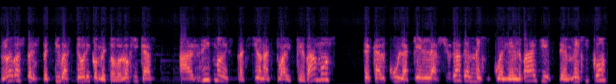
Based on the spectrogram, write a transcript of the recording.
nuevas perspectivas teórico-metodológicas, al ritmo de extracción actual que vamos, se calcula que en la Ciudad de México, en el Valle de México,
